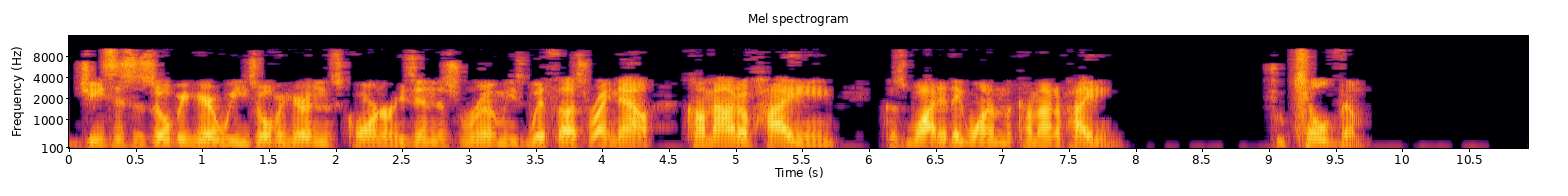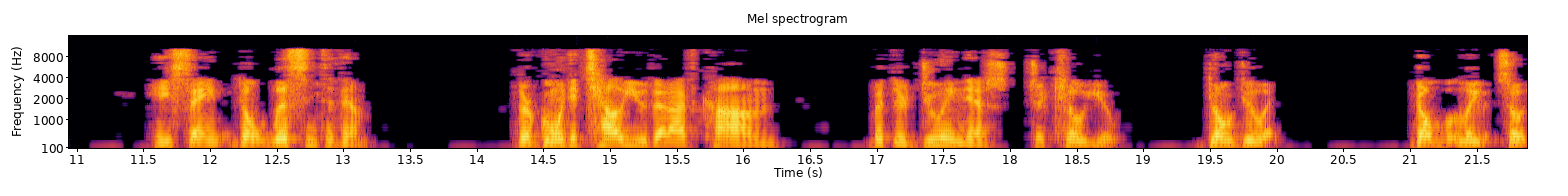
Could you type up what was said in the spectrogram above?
Jesus is over here. He's over here in this corner. He's in this room. He's with us right now. Come out of hiding. Because why do they want him to come out of hiding? To killed them. He's saying, don't listen to them. They're going to tell you that I've come, but they're doing this to kill you. Don't do it. Don't believe it. So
